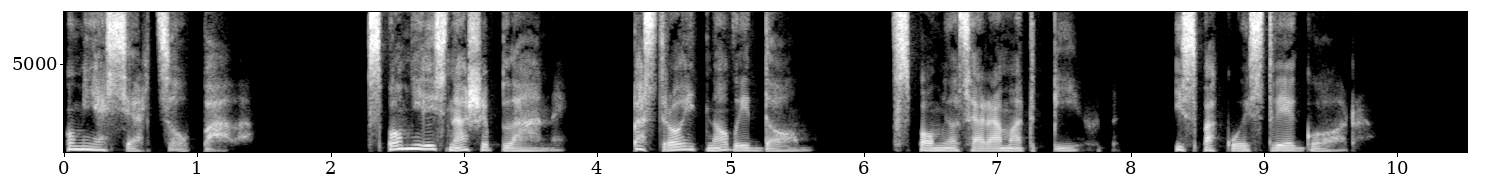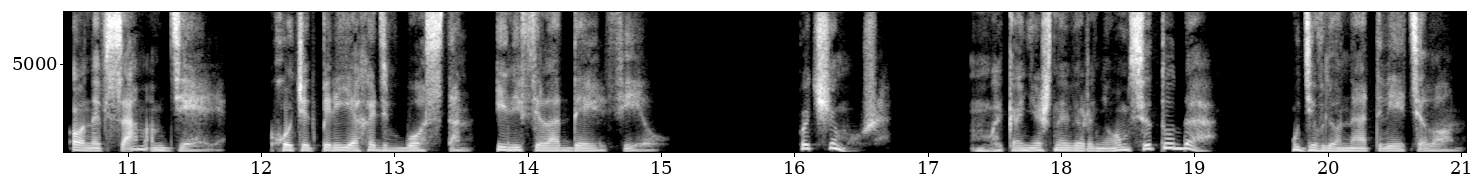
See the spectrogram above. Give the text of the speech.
У меня сердце упало. Вспомнились наши планы — построить новый дом. Вспомнился аромат пихт и спокойствие гор. Он и в самом деле хочет переехать в Бостон или Филадельфию. «Почему же? Мы, конечно, вернемся туда», — удивленно ответил он.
